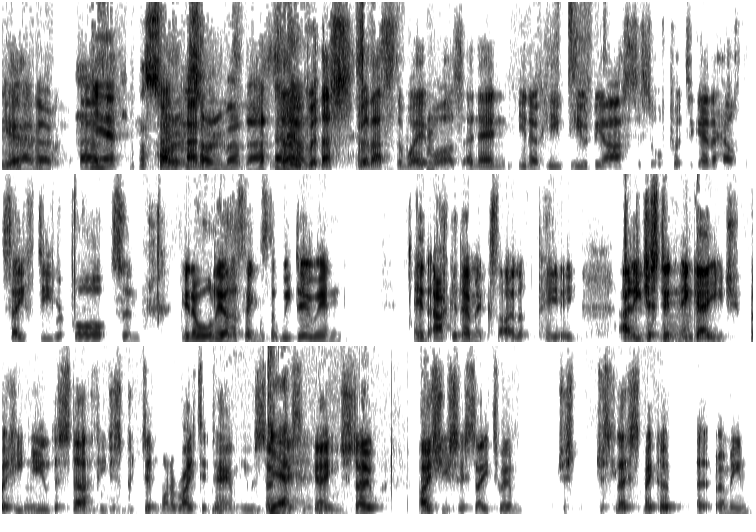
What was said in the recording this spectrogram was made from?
yeah, I know. Um, yeah, sorry, And- and- sorry about that. I no, know. but that's but that's the way it was. And then you know he he would be asked to sort of put together health and safety reports and you know all the other things that we do in in academic style of PE, and he just didn't Mhm. engage. But he knew the stuff. He just didn't want to write it down. He was so Yeah. disengaged. So I used to say to him, just let's make a. a I mean,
